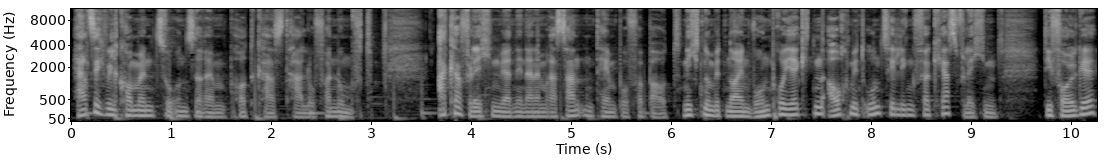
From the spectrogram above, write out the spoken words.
Herzlich willkommen zu unserem Podcast Hallo Vernunft. Ackerflächen werden in einem rasanten Tempo verbaut, nicht nur mit neuen Wohnprojekten, auch mit unzähligen Verkehrsflächen. Die Folge,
